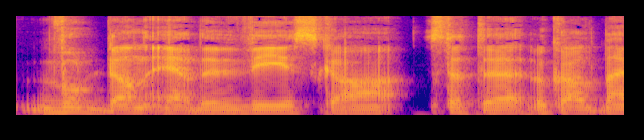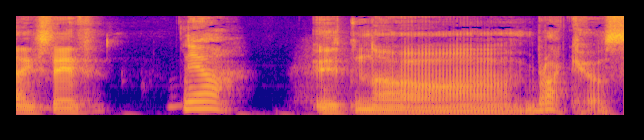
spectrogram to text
Hvordan er det vi skal støtte lokalt næringsliv Ja, uten å blakke oss?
